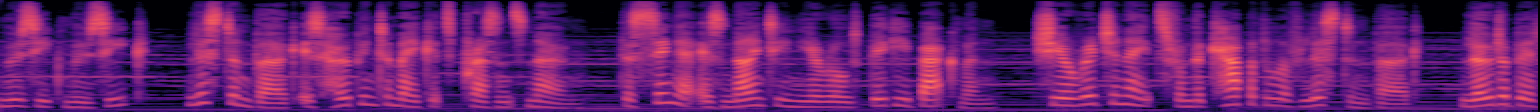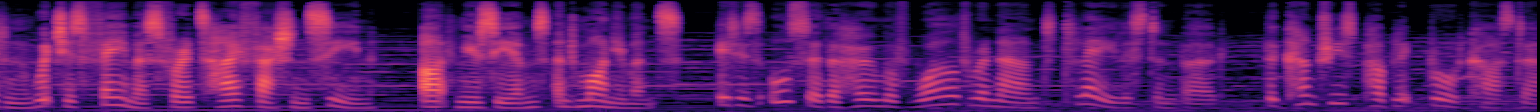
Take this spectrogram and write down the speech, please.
Musik Musik, Lichtenberg is hoping to make its presence known. The singer is 19 year old Biggie Backman. She originates from the capital of Lichtenberg, Loderbidden, which is famous for its high fashion scene, art museums, and monuments. It is also the home of world renowned Clay Lichtenberg, the country's public broadcaster.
